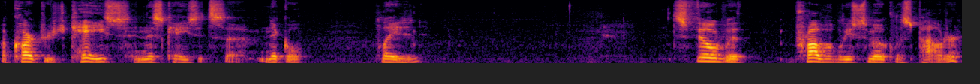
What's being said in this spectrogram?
a cartridge case, in this case it's uh, nickel plated. It's filled with probably smokeless powder,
